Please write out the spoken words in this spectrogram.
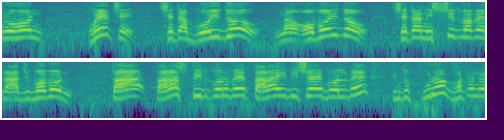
গ্রহণ হয়েছে, সেটা বৈধ না অবৈধ, সেটা নিশ্চিতভাবে রাজভবন তা, তারা স্থির করবে তারা এই বিষয়ে বলবে, কিন্তু পুরো ঘটনা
